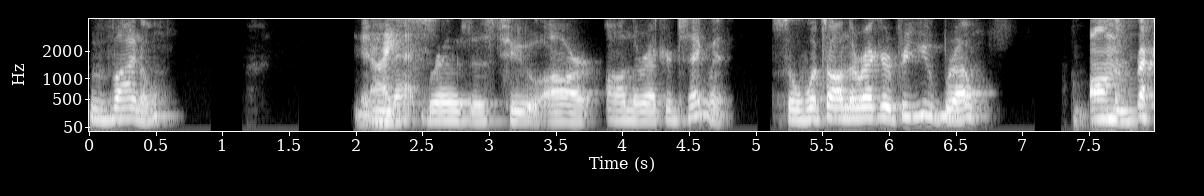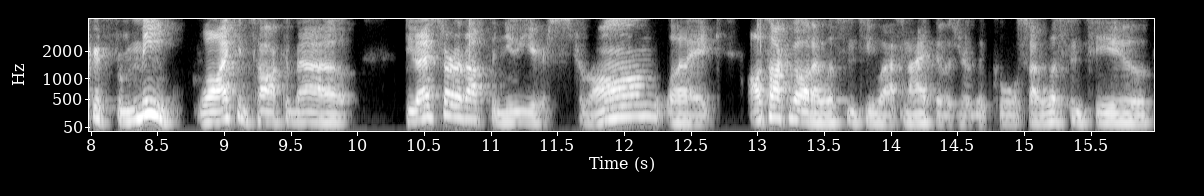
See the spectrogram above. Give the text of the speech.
vinyl. Nice. And that brings us to our on the record segment. So, what's on the record for you, bro? On the record for me, well, I can talk about, dude, I started off the new year strong. Like, I'll talk about what I listened to last night that was really cool. So, I listened to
